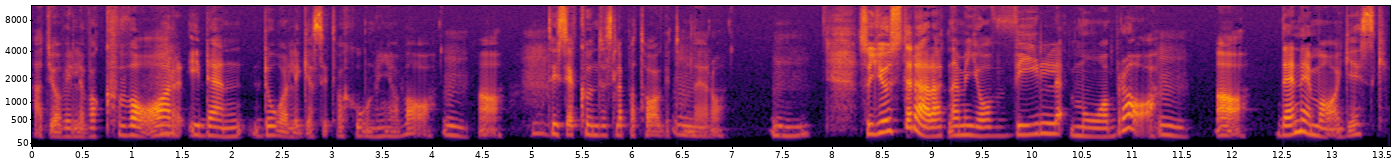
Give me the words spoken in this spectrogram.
att jag ville vara kvar i den dåliga situationen jag var. Ja. Tills jag kunde släppa taget om det då. Mm. Så just det där att nej men jag vill må bra. Ja, den är magisk.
